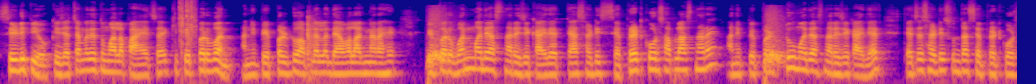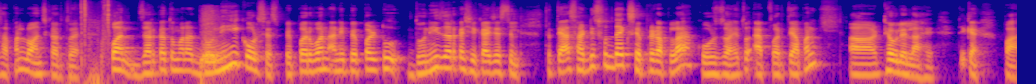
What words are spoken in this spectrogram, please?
सी डी पी ओ की ज्याच्यामध्ये तुम्हाला पाहायचं आहे की पेपर वन आणि पेपर टू आपल्याला द्यावा लागणार आहे. पेपर वनमध्ये असणारे जे कायदे आहेत त्यासाठी सेपरेट कोर्स आपला असणार आहे आणि पेपर टूमध्ये असणारे जे कायदे आहेत त्याच्यासाठी सुद्धा सेपरेट कोर्स आपण लॉन्च करतोय. पण जर का तुम्हाला दोन्हीही कोर्सेस पेपर वन आणि पेपर टू दोन्ही जर का शिकायचे असतील तर त्यासाठी सुद्धा एक सेपरेट आपला कोर्स जो आहे तो ॲपवरती आपण ठेवलेला आहे. ठीक आहे? पा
